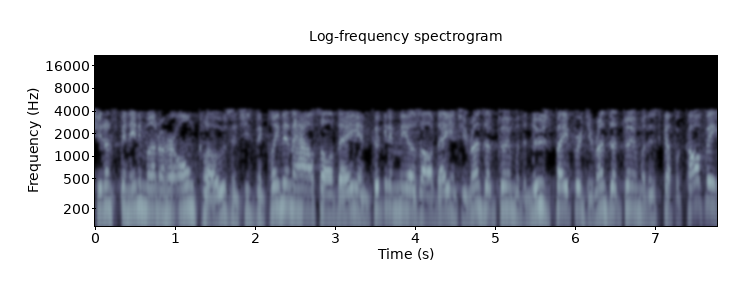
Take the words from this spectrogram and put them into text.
She doesn't spend any money on her own clothes, and she's been cleaning the house all day and cooking him meals all day. And she runs up to him with a newspaper, and she runs up to him with his cup of coffee,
